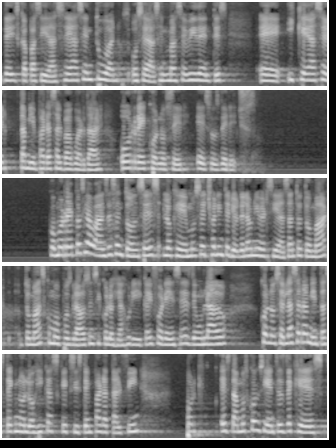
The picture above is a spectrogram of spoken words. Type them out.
de discapacidad se acentúan o se hacen más evidentes? Eh, y qué hacer también para salvaguardar o reconocer esos derechos. Como retos y avances, entonces, lo que hemos hecho al interior de la Universidad Santo Tomás como posgrados en Psicología Jurídica y Forense es, de un lado, conocer las herramientas tecnológicas que existen para tal fin, porque estamos conscientes de que es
